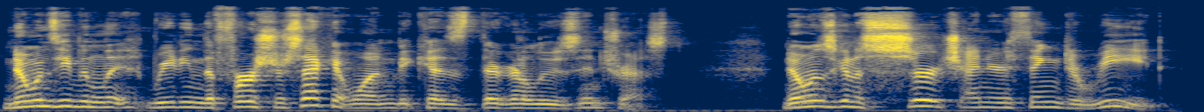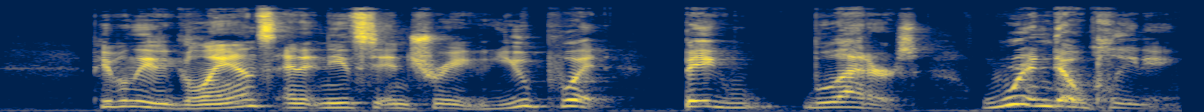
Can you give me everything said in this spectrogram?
No one's even reading the first or second one because they're going to lose interest. No one's going to search on your thing to read. People need to glance, and it needs to intrigue. You put big letters, window cleaning,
